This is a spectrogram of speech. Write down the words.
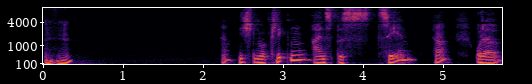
Mhm. Ja, nicht nur klicken, eins bis zehn, ja, oder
